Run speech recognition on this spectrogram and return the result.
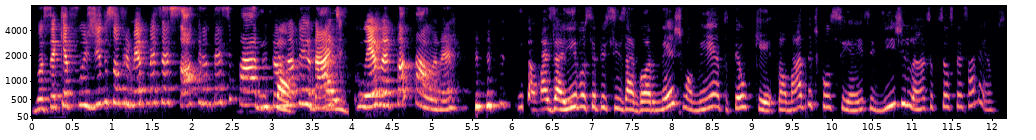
Você quer fugir do sofrimento, mas você sofre antecipado. Então, então na verdade, aí... o erro é total, né? Então, mas aí você precisa agora, neste momento, ter o quê? Tomada de consciência e vigilância com seus pensamentos.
